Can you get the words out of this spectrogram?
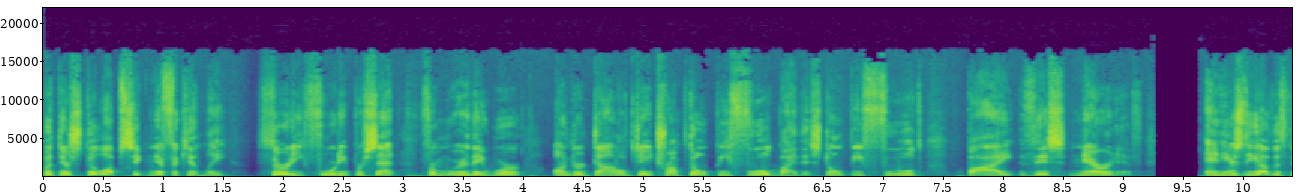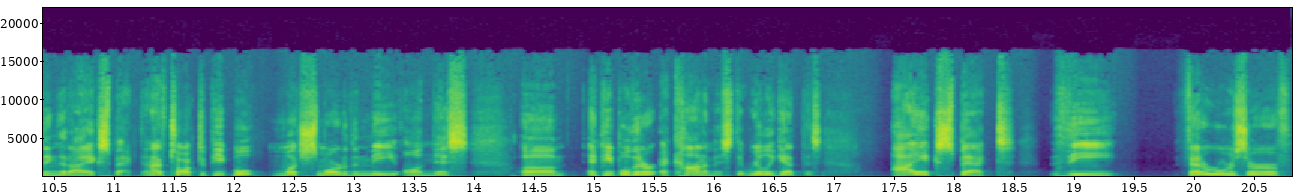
but they're still up significantly 30, 40% from where they were under Donald J. Trump. Don't be fooled by this. Don't be fooled by this narrative. And here's the other thing that I expect, and I've talked to people much smarter than me on this, um, and people that are economists that really get this. I expect the Federal Reserve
